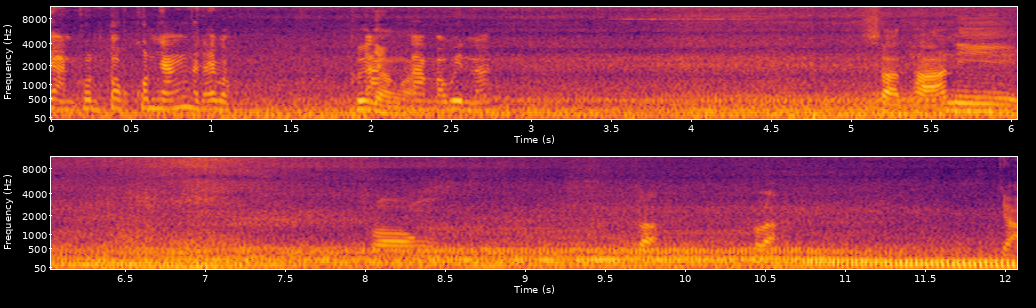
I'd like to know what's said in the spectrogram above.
ย่านคนตกคนหยังเข้าใจบ่คือหยังตามวะตามเปาวินนะ สถานีคลองกะกระจะ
